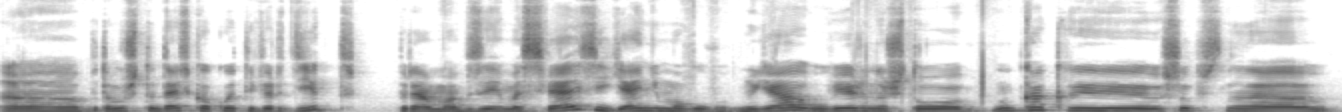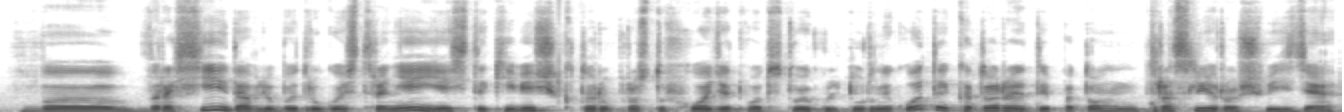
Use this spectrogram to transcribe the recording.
А, потому что дать какой-то вердикт прям о взаимосвязи я не могу. Но я уверена, что, ну, как и, собственно, в, в России, да, в любой другой стране есть такие вещи, которые просто входят вот в твой культурный код, и которые ты потом транслируешь везде.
